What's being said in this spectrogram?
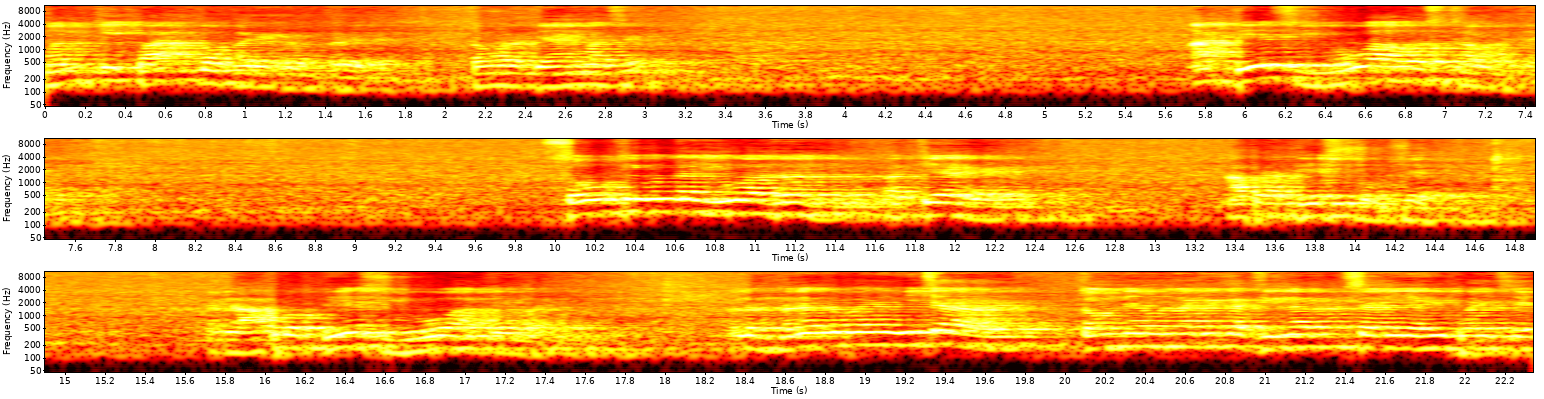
મન કી બાતનો કાર્યક્રમ કરે છે. તમારા ધ્યાનમાં છે? આ દેશ યુવા અવસ્થામાં છે સૌથી બધા યુવા ધન અત્યારે આપણા દેશનું છે. એટલે આપણો દેશ યુવા કહેવાય. એટલે નરેન્દ્રભાઈને વિચાર આવે, તમને એમ લાગે કે જિલ્લા કક્ષાની હરીફાઈ છે,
